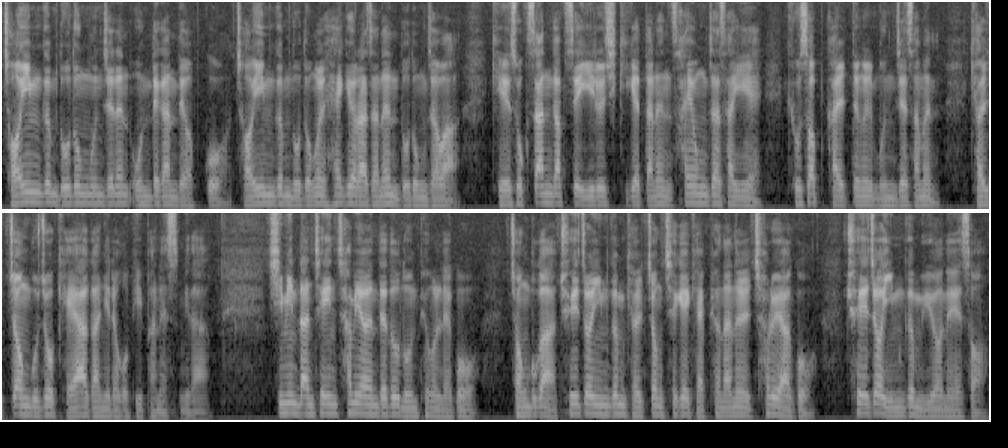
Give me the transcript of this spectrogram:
저임금 노동 문제는 온데간데 없고 저임금 노동을 해결하자는 노동자와 계속 싼 값에 일을 시키겠다는 사용자 사이의 교섭 갈등을 문제 삼은 결정구조 계약안이라고 비판했습니다. 시민단체인 참여연대도 논평을 내고 정부가 최저임금 결정체계 개편안을 철회하고 최저임금위원회에서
